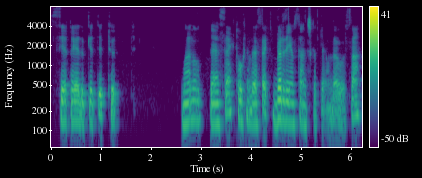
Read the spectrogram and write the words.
C qayerga deb ketdi? 4. Mana bersak, to'qni bersak 1 degan son chiqib ketgan. Unda bo'lsa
